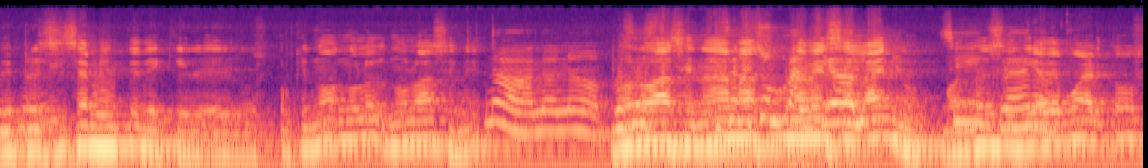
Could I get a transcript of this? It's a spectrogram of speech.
de precisamente de que, eh, los- porque no, no, lo, no lo hacen, ¿eh? No, no, no. pues no lo es- hace nada pues más un una vez al año, cuando Sí, es el Día de Muertos,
